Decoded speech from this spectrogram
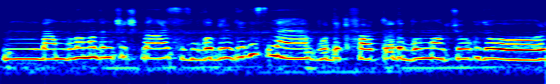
Hmm, ben bulamadım çocuklar. Siz bulabildiniz mi? Buradaki farkları da bulmak çok zor.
